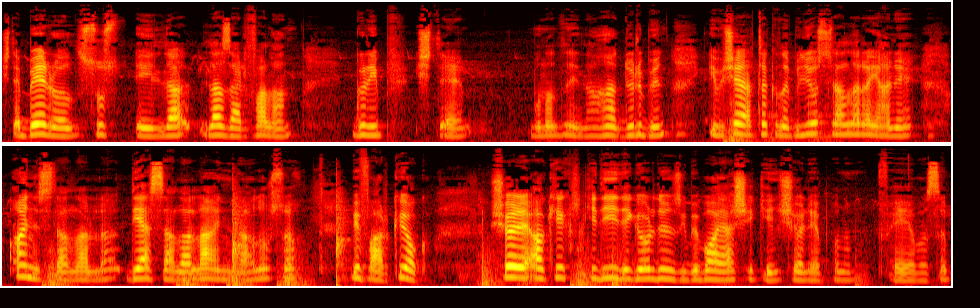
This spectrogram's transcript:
İşte barrel, sus, e, la, lazer falan. Grip işte buna da değil ha dürbün gibi şeyler takılabiliyor silahlara yani aynı silahlarla diğer silahlarla aynı daha doğrusu bir farkı yok. Şöyle AK-47'yi de gördüğünüz gibi bayağı şekil. Şöyle yapalım. F'ye basıp.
